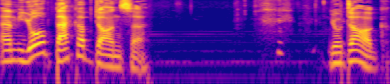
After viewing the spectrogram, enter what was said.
um, your backup dancer, your dog,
